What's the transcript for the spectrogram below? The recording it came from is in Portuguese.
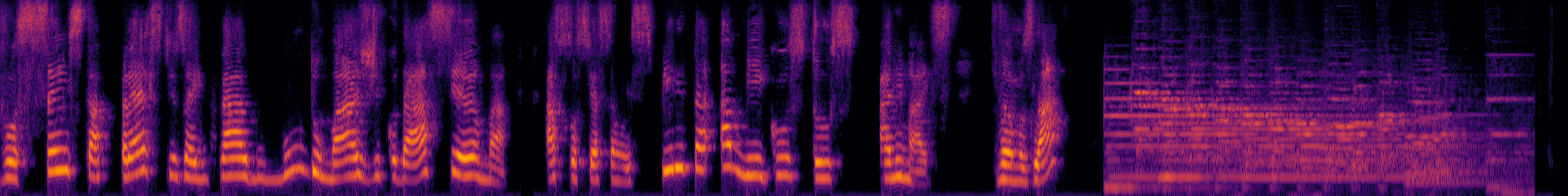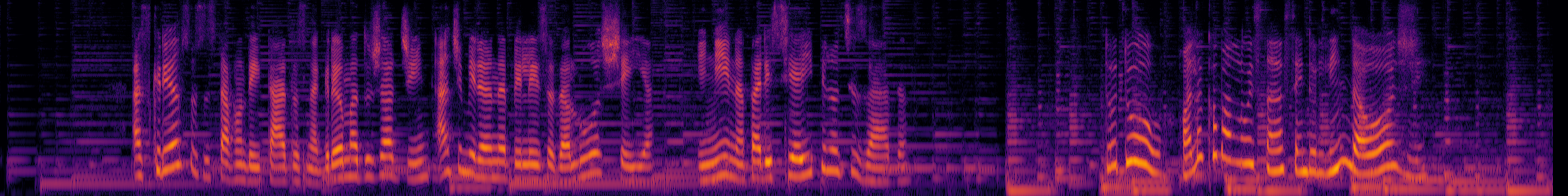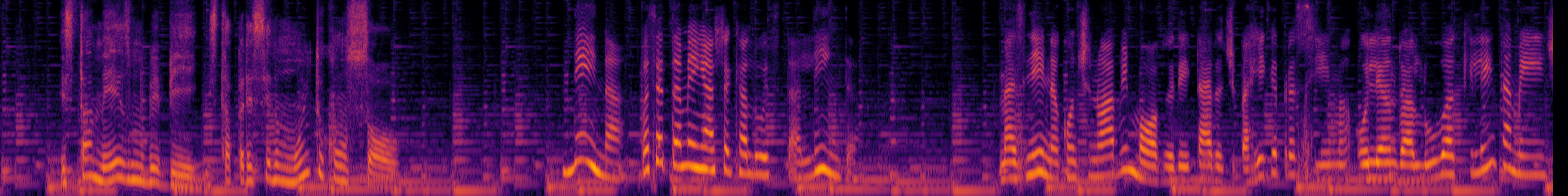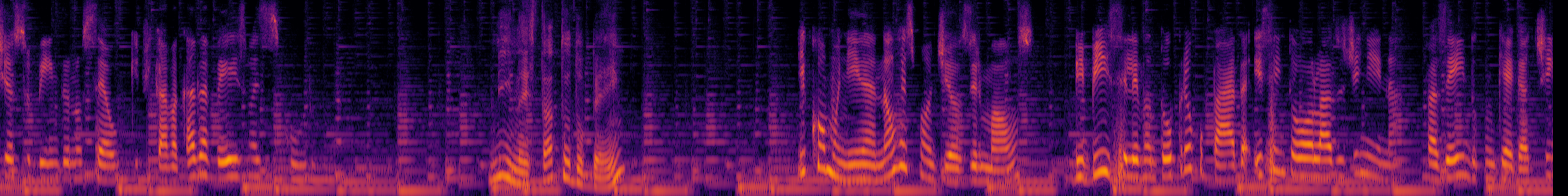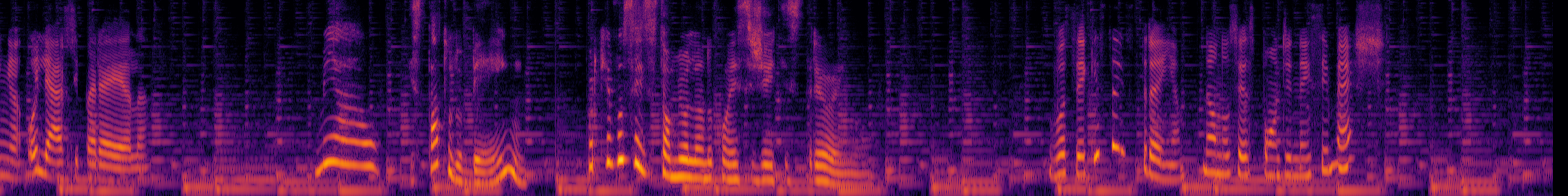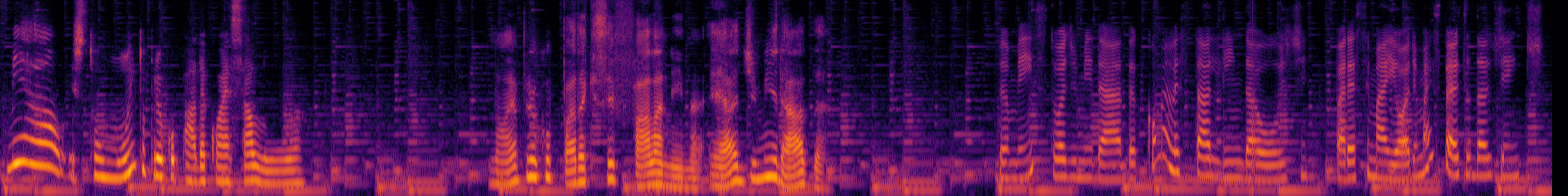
Você está prestes a entrar no mundo mágico da ASEAMA, Associação Espírita Amigos dos Animais. Vamos lá? As crianças estavam deitadas na grama do jardim, admirando a beleza da lua cheia, e Nina parecia hipnotizada. Dudu, olha como a lua está sendo linda hoje. Está mesmo, Bebi. Está parecendo muito com o sol. Nina, você também acha que a lua está linda? Mas Nina continuava imóvel, deitada de barriga para cima, olhando a lua que lentamente ia subindo no céu, que ficava cada vez mais escuro. Nina, está tudo bem? E como Nina não respondia aos irmãos, Bibi se levantou preocupada e sentou ao lado de Nina, fazendo com que a gatinha olhasse para ela. Miau, está tudo bem? Por que vocês estão me olhando com esse jeito estranho? Você que está estranha, não nos responde nem se mexe. Miau, estou muito preocupada com essa lua. Não é preocupada que se fala, Nina, é admirada. Também estou admirada. Como ela está linda hoje. Parece maior e mais perto da gente.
